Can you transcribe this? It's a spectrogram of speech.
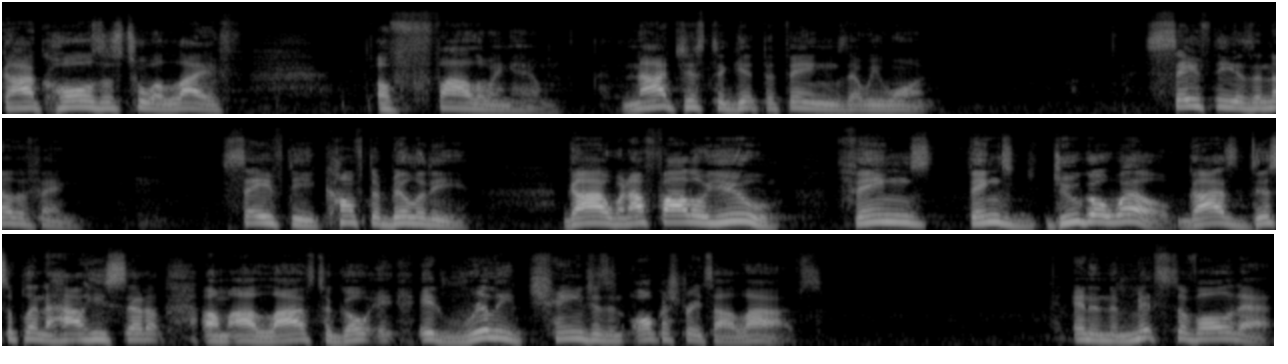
God calls us to a life of following Him, not just to get the things that we want. Safety is another thing. Safety, comfortability. God, when I follow you, things things do go well. God's discipline and how He set up um, our lives to go, it, it really changes and orchestrates our lives. And in the midst of all of that,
